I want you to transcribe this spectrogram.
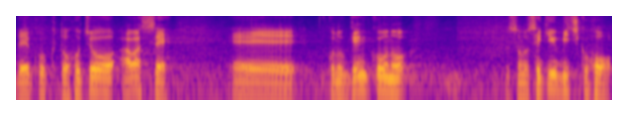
米国と歩调を合わせ，呃この现行の その石油备蓄法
